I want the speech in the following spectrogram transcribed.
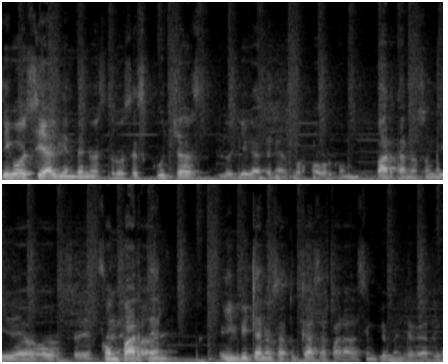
Digo, si alguien de nuestros escuchas lo llega a tener, por favor compártanos un video o comparten, invítanos a tu casa para simplemente verlo.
